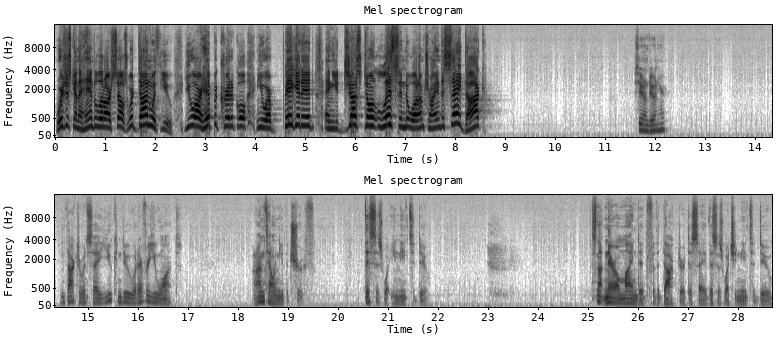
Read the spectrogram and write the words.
We're just going to handle it ourselves. We're done with you. You are hypocritical, you are bigoted, and you just don't listen to what I'm trying to say, Doc. See what I'm doing here? The doctor would say, You can do whatever you want, but I'm telling you the truth. This is what you need to do. It's not narrow minded for the doctor to say, This is what you need to do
